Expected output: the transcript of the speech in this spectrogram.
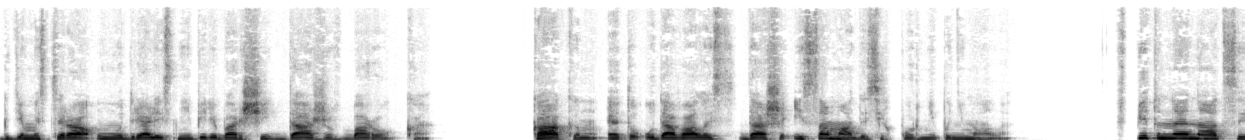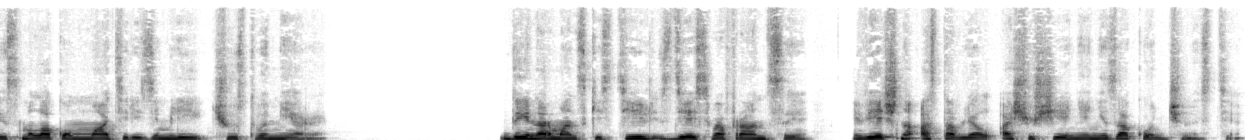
где мастера умудрялись не переборщить даже в барокко. Как им это удавалось, Даша и сама до сих пор не понимала. Впитанное нацией с молоком матери земли чувство меры. Да и нормандский стиль здесь, во Франции, вечно оставлял ощущение незаконченности.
